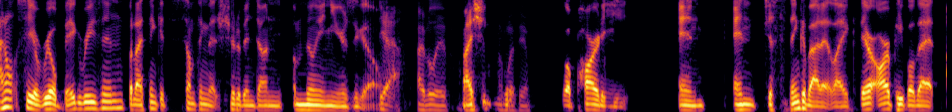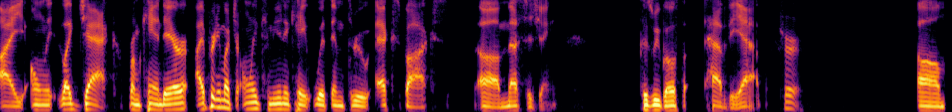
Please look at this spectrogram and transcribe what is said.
I don't see a real big reason, but I think it's something that should have been done a million years ago. Yeah, I believe. I should I'm with you. a party and and just think about it. Like there are people that I only like Jack from Canned Air. I pretty much only communicate with him through Xbox uh, messaging because we both have the app. Sure. Um,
